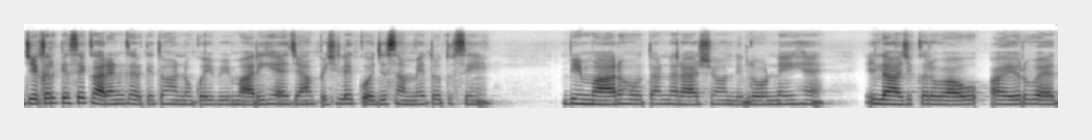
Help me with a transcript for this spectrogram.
ਜੇਕਰ ਕਿਸੇ ਕਾਰਨ ਕਰਕੇ ਤੁਹਾਨੂੰ ਕੋਈ ਬਿਮਾਰੀ ਹੈ ਜਾਂ ਪਿਛਲੇ ਕੁਝ ਸਮੇਂ ਤੋਂ ਤੁਸੀਂ ਬਿਮਾਰ ਹੋ ਤਾਂ ਨਿਰਾਸ਼ ਹੋਣ ਦੀ ਲੋੜ ਨਹੀਂ ਹੈ। ਇਲਾਜ ਕਰਵਾਓ। ਆਯੁਰਵੈਦ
